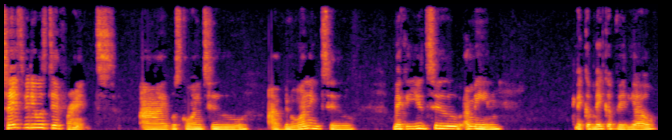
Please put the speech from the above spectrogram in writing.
Today's video is different. I was going to, I've been wanting to make a YouTube, I mean, make a makeup video.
